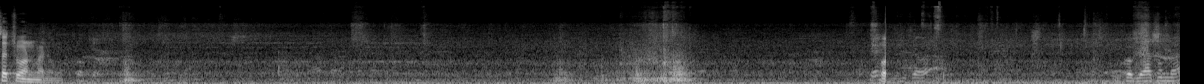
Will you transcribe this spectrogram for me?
ఒకసారి చూడండి మేడం. ఇంకో గ్యాస్ ఉందా?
